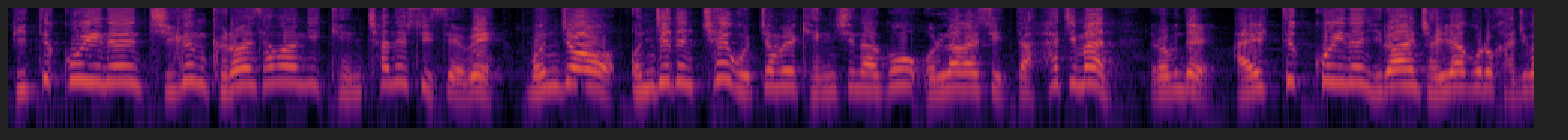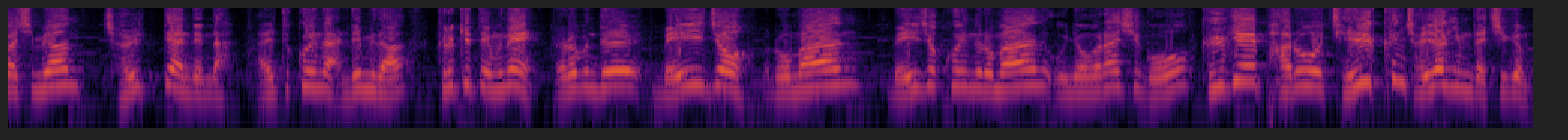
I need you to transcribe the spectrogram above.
비트코인은 지금 그런 상황이 괜찮을 수 있어요. 왜? 먼저 언제든 최고점을 갱신하고 올라갈 수 있다. 하지만 여러분들 알트코인은 이러한 전략으로 가져가시면 절대 안 된다. 알트코인은 안 됩니다. 그렇기 때문에 여러분들 메이저로만 메이저 코인으로만 운영을 하시고 그게 바로 제일 큰 전략입니다 지금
